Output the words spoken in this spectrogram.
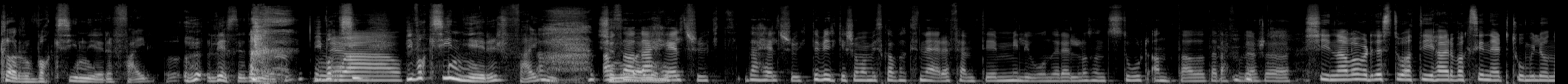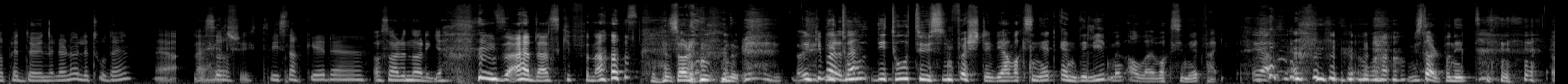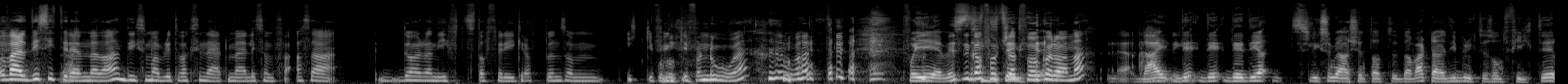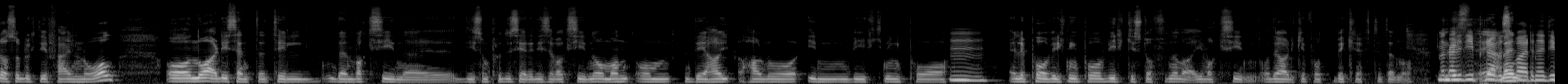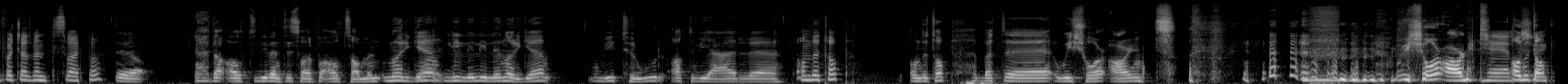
klarer å vaksinere feil. Leste dere den nyheten? Vi, vaksin Wow. vi vaksinerer feil. Skjønner Altså, du hva det jeg er mener? helt sjukt. Det er helt sjukt. Det virker som om vi skal vaksinere 50 millioner eller noe sånt stort antall. At det er derfor vi er så Kina, hva var det det sto at de har vaksinert to millioner på et døgn eller noe? Eller to døgn? Ja, det er helt sjukt. Vi snakker uh... Og så har du Norge. så er det skuffende. Altså. Så er det Og ikke de, bare to, det. de 2000 første vi har vaksinert, endelig, men alle er vaksinert feil. Ja. Vi starter på nytt. Og hva er det de sitter igjen med da? De som har blitt vaksinert med liksom Altså, du har sånn giftstoffer i kroppen som ikke funker for noe. What? Forgjeves. Du kan fortsatt få korona? Nei, det, det, det de, slik som jeg har skjønt at det har vært, er at de brukte sånn filter, og så brukte de feil nål. Og nå har de sendt det til den vaksine, de som produserer disse vaksinene, om, man, om det har, har noe innvirkning på Mm. Eller påvirkning på virkestoffene da, i vaksinen. Og det har de ikke fått bekreftet ennå. Men Er det de ja. prøvesvarene de fortsatt venter svar på? Ja. Det er alt, de venter svar på alt sammen. Norge, Ja. lille, lille Norge, vi tror at vi er uh, On the top? on the top, but uh, we sure aren't. we sure aren't Helt on the top.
